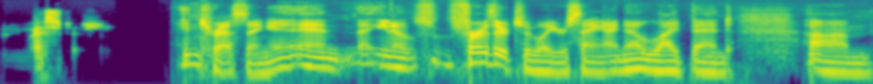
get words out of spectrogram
would be my suggestion. Interesting. And, you know, further to what you're saying, I know Lightbend um,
